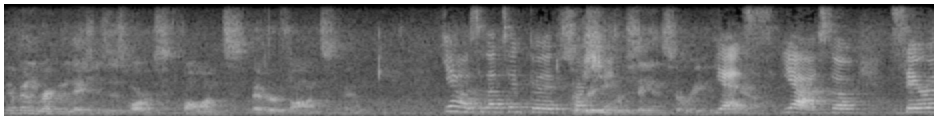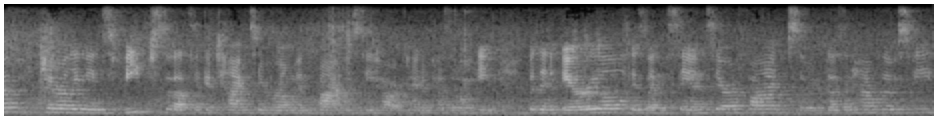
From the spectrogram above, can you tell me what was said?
You have any recommendations as far as fonts, better fonts, and Yeah, so that's a good serif question. or sans serif? Yes, yeah, so serif generally means feet, so that's like a Times New Roman font. You see how it kind of has little feet. But then Arial is like a sans serif font, so it doesn't have those feet.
